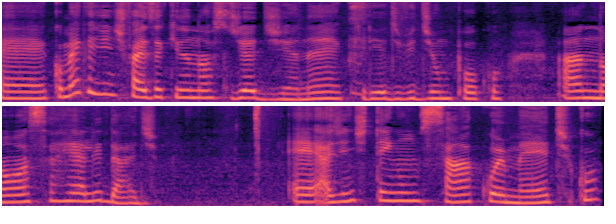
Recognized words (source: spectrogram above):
É, como é que a gente faz aqui no nosso dia a dia, né? Queria dividir um pouco a nossa realidade. É, a gente tem um saco hermético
